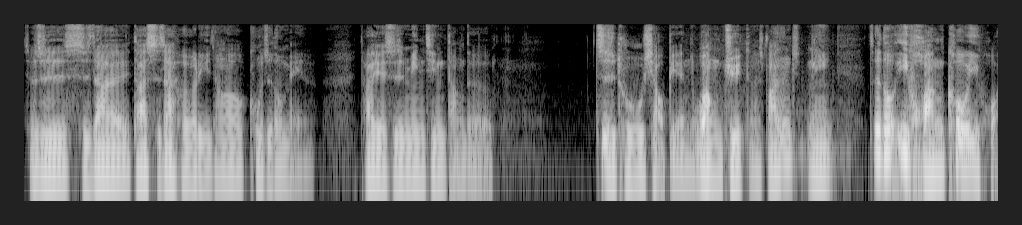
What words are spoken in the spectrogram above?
就是死在他死在河里，然后裤子都没了。他也是民进党的制图小编网剧，反正你这都一环扣一环。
